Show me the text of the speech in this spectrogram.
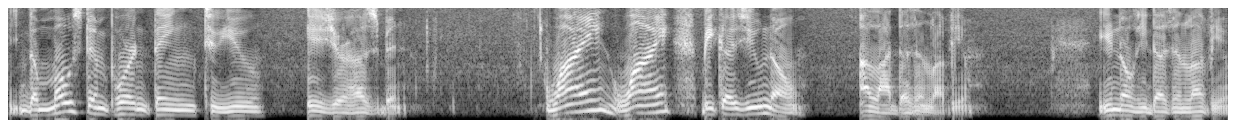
the most important thing to you is your husband. Why? Why? Because you know Allah doesn't love you. You know He doesn't love you.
